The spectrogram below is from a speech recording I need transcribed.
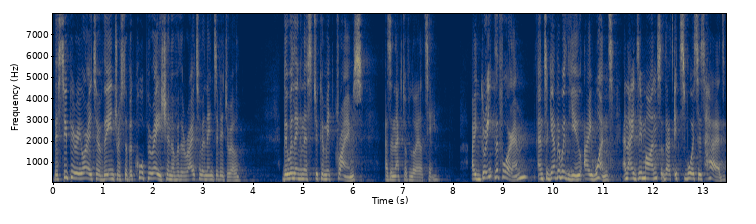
the superiority of the interest of a corporation over the rights of an individual, the willingness to commit crimes as an act of loyalty. I greet the forum, and together with you, I want and I demand that its voice is heard.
